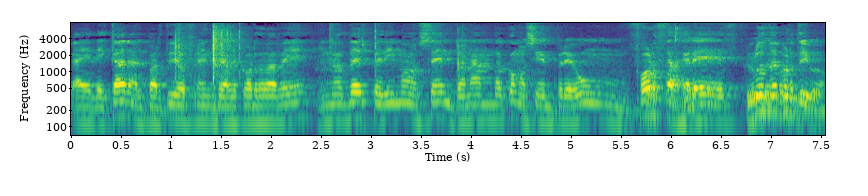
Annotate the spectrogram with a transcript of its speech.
eh, de cara al partido frente al Córdoba B y nos despedimos entonando como siempre un Forza Jerez Club Deportivo.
